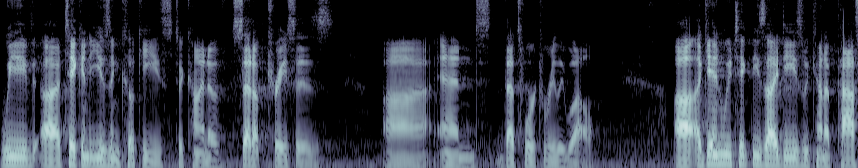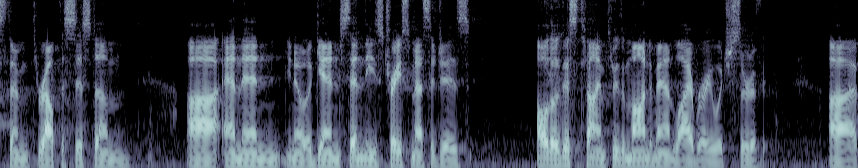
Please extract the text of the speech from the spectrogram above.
we've uh, taken to using cookies to kind of set up traces, uh, and that's worked really well. Uh, again, we take these IDs, we kind of pass them throughout the system, and then you know again send these trace messages although this time through the Mondemand library, which sort of uh,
